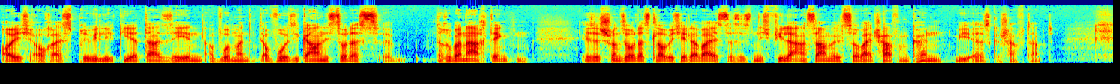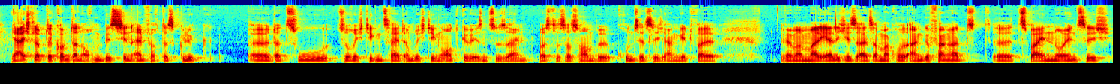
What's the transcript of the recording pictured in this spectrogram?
euch auch als privilegiert da sehen, obwohl man, obwohl sie gar nicht so das äh, darüber nachdenken. Ist es schon so, dass, glaube ich, jeder weiß, dass es nicht viele Ensembles so weit schaffen können, wie ihr es geschafft habt. Ja, ich glaube, da kommt dann auch ein bisschen einfach das Glück äh, dazu, zur richtigen Zeit am richtigen Ort gewesen zu sein, was das Ensemble grundsätzlich angeht, weil wenn man mal ehrlich ist, als Amakor angefangen hat, äh, 92,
